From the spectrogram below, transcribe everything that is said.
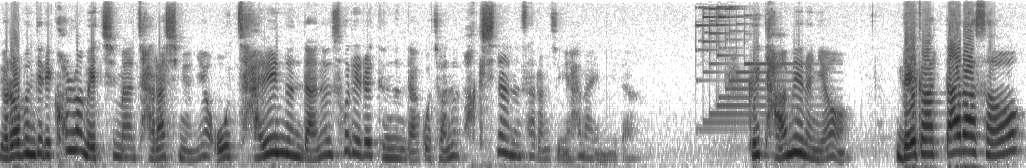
여러분들이 컬러 매치만 잘 하시면요. 옷 잘 입는다는 소리를 듣는다고 저는 확신하는 사람 중에 하나입니다. 그 다음에는요. 내가 따라서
